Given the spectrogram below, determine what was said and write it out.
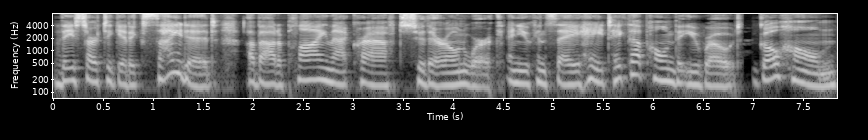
they start to get excited about applying that craft to their own work. And you can say, hey, take that poem that you wrote, go home,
